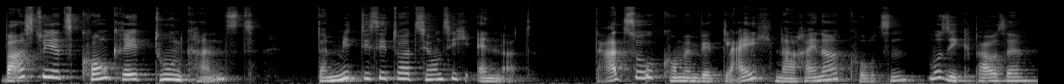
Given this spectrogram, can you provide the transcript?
Was du jetzt konkret tun kannst, damit die Situation sich ändert. Dazu kommen wir gleich nach einer kurzen Musikpause.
